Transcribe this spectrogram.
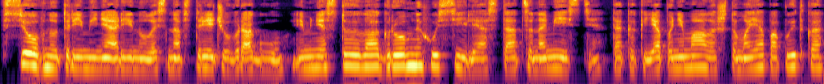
Все внутри меня ринулось навстречу врагу, и мне стоило огромных усилий остаться на месте, так как я понимала, что моя попытка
